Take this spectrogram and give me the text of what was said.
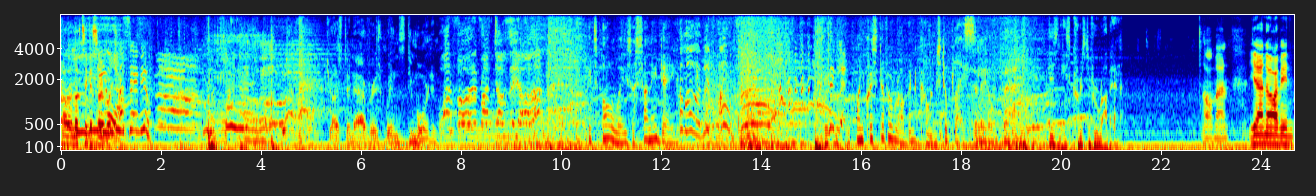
God, I love Tigger so much. I'll save you. Just an average Wednesday morning. One foot in front of the other. It's always a sunny day. Come on, let's bounce! Piglet! When Christopher Robin comes to play. Silly old bear. Disney's Christopher Robin. Oh man, yeah. No, I mean,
